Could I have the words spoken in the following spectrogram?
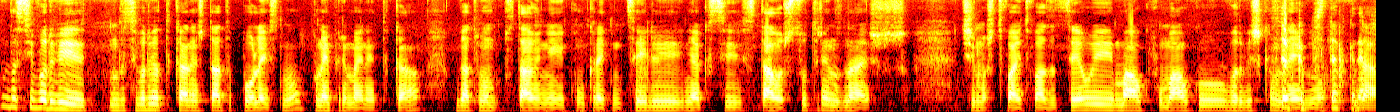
да си, върви, да си вървят така нещата по-лесно, поне при мен е така. Когато имам поставени конкретни цели, някакси ставаш сутрин, знаеш, че имаш това и това за цел и малко по малко вървиш към стъпка него. По стъпка, да. да.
